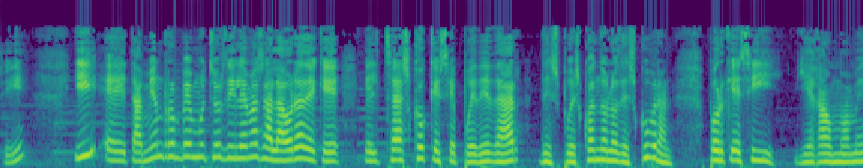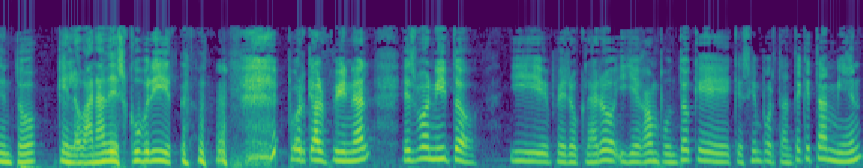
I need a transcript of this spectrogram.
¿sí? Y eh, también rompe muchos dilemas a la hora de que el chasco que se puede dar después cuando lo descubran. Porque sí, llega un momento que lo van a descubrir. Porque al final es bonito. Y, pero claro, y llega un punto que, que es importante que también,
